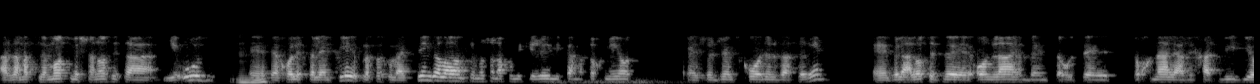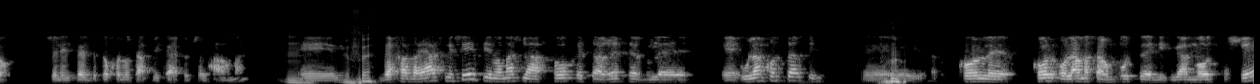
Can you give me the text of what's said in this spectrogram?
אז המצלמות משנות את הייעוד, mm-hmm. אתה יכול לצלם קליפ, לעשות אולי sing-along, כמו שאנחנו מכירים מכמה תוכניות של ג'יימס קורדן ואחרים, אה, ולהעלות את זה אונליין באמצעות אה, תוכנה לעריכת וידאו שנמצאת בתוך חנות האפליקציות של הרמן. אה, יפה. והחוויה השלישית היא ממש להפוך את הרכב לאולם קונצרטים. כל, כל עולם התרבות נפגע מאוד קשה,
